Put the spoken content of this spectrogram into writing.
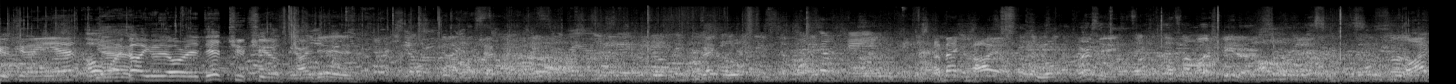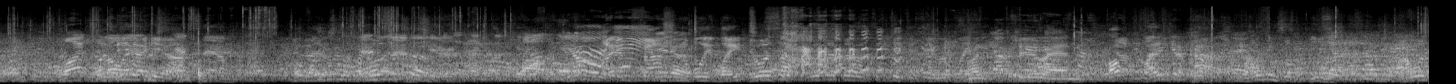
QQing yet? Oh Yeah. my god, you already did QQ. yeah, I did. I met Kyle. Where's he? Where's Peter? What? What? Oh, Peter here. And Sam. And Sam is here. I am fashionably late. Who was that? Who was the ticket they were playing? One, two, and oh, I didn't get a pass. I wasn't supposed to be here. I was.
